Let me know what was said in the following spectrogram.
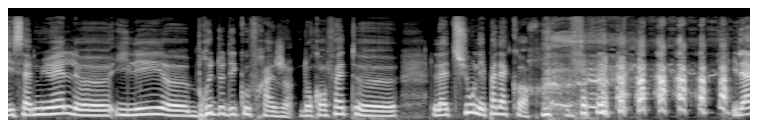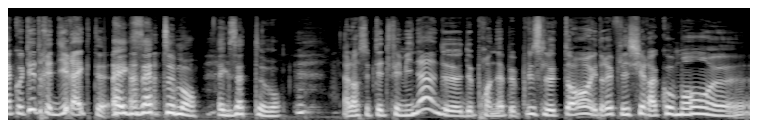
Et Samuel, euh, il est euh, brut de décoffrage. Donc en fait, là-dessus, on n'est pas d'accord. il a un côté très direct. exactement, exactement. Alors c'est peut-être féminin de, prendre un peu plus le temps et de réfléchir à comment on.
